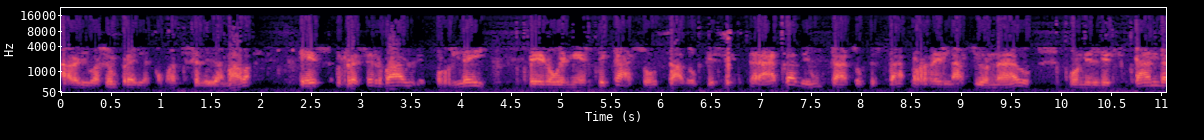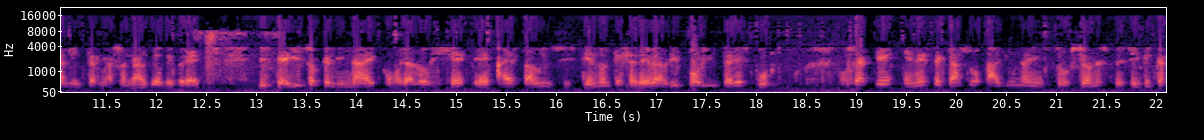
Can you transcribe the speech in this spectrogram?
averiguación previa, como antes se le llamaba, es reservable por ley. Pero en este caso, dado que se trata de un caso que está relacionado con el escándalo internacional de Odebrecht y que hizo que el INAE, como ya lo dije, eh, ha estado insistiendo en que se debe abrir por interés público. O sea que en este caso hay una instrucción específica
